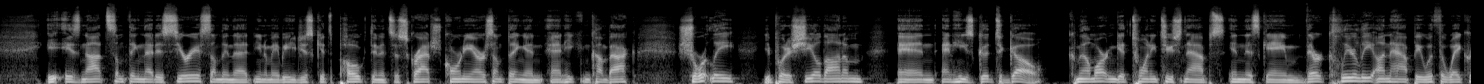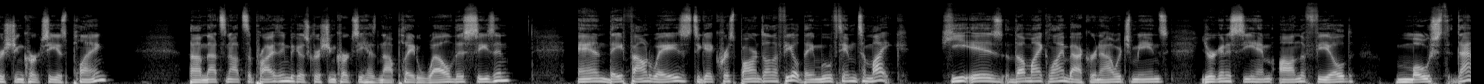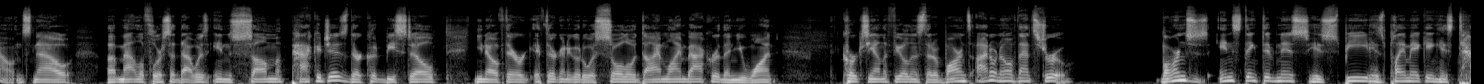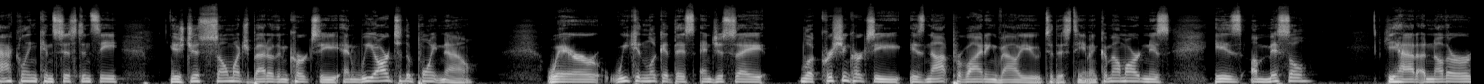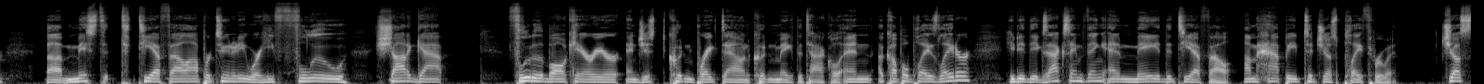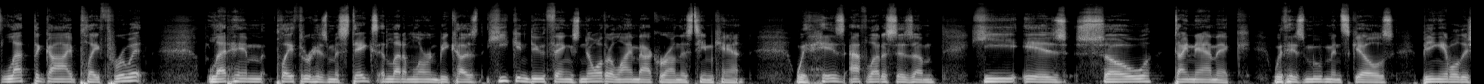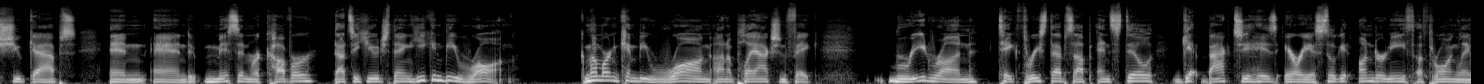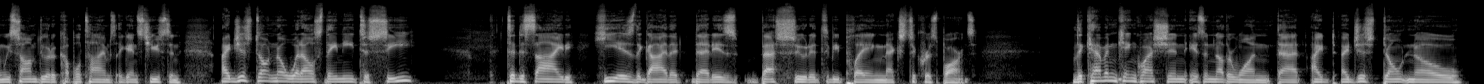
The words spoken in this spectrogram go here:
is not something that is serious, something that, you know, maybe he just gets poked and it's a scratched cornea or something and, and he can come back shortly. You put a shield on him and and he's good to go. Kamal Martin get 22 snaps in this game. They're clearly unhappy with the way Christian Kirksey is playing. Um, that's not surprising because Christian Kirksey has not played well this season. And they found ways to get Krys Barnes on the field. They moved him to Mike. He is the Mike linebacker now, which means you're going to see him on the field most downs. Now, uh, Matt LaFleur said that was in some packages. There could be still, you know, if they're if they're going to go to a solo dime linebacker, then you want Kirksey on the field instead of Barnes. I don't know if that's true. Barnes' instinctiveness, his speed, his playmaking, his tackling consistency is just so much better than Kirksey. And we are to the point now where we can look at this and just say, look, Christian Kirksey is not providing value to this team, and Kamal Martin is is a missile. He had another uh, missed TFL opportunity where he flew, shot a gap, flew to the ball carrier, and just couldn't break down, couldn't make the tackle. And a couple plays later, he did the exact same thing and made the TFL. I'm happy to just play through it. Just let the guy play through it. Let him play through his mistakes and let him learn because he can do things no other linebacker on this team can. With his athleticism, he is so dynamic with his movement skills, being able to shoot gaps and and miss and recover. That's a huge thing. He can be wrong. Kamal Martin can be wrong on a play action fake read run, take three steps up, and still get back to his area, still get underneath a throwing lane. We saw him do it a couple times against Houston. I just don't know what else they need to see to decide he is the guy that that is best suited to be playing next to Krys Barnes. The Kevin King question is another one that I I just don't know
